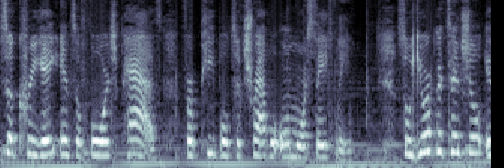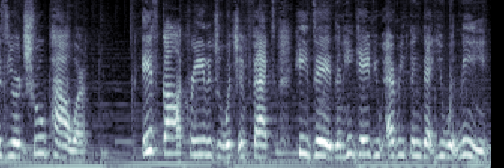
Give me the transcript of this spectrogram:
to create and to forge paths for people to travel on more safely. So, your potential is your true power. If God created you, which in fact He did, then He gave you everything that you would need.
